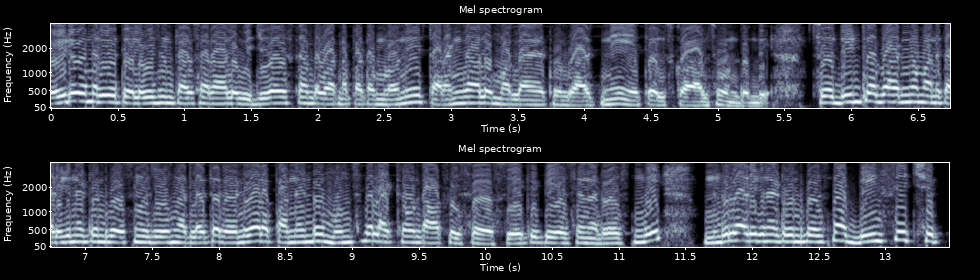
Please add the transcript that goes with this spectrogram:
రేడియో మరియు టెలివిజన్ ప్రసారాలు విద్యుదయస్కాంత వర్ణపటంలోని తరంగాలు మొదలైనటువంటి వాటిని తెలుసుకోవాల్సి ఉంటుంది. సో దీంట్లో భాగంగా మనకు అడిగినటువంటి ప్రశ్నలు చూసినట్లయితే రెండు వేల పన్నెండు మున్సిపల్ అకౌంట్ ఆఫీసర్స్ ఏపీఎస్సీ నిర్వహిస్తుంది. ఇందులో అడిగినటువంటి ప్రశ్న బీసీ చిప్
